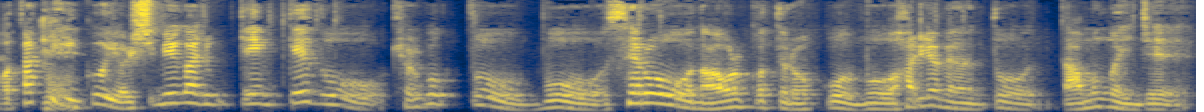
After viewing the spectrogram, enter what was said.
어차피 예. 이거 열심히 해가지고 게임 깨도 결국 또 뭐 새로 나올 것들 없고 뭐 하려면 또 남은 거 이제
